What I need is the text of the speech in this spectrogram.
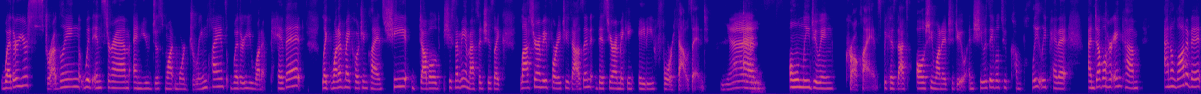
whether you're struggling with Instagram and you just want more dream clients, whether you want to pivot, like one of my coaching clients, she doubled, she sent me a message. She's like, last year I made 42,000. This year I'm making 84,000. Yeah. And only doing curl clients because that's all she wanted to do. And she was able to completely pivot and double her income. And a lot of it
